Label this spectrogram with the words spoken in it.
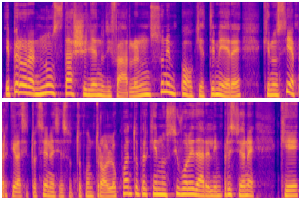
e per ora non sta scegliendo di farlo e non sono in pochi a temere che non sia perché la situazione sia sotto controllo quanto perché non si vuole dare l'impressione che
